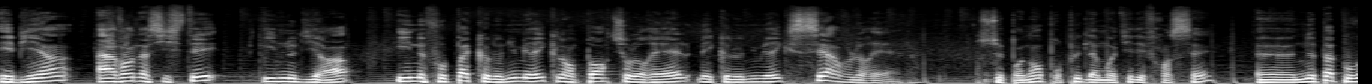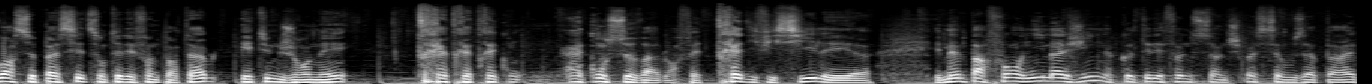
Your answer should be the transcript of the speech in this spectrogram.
eh bien, avant d'insister, il nous dira il ne faut pas que le numérique l'emporte sur le réel, mais que le numérique serve le réel. Cependant, pour plus de la moitié des Français, euh, ne pas pouvoir se passer de son téléphone portable est une journée très très très con- inconcevable en fait, très difficile et, euh, et même parfois on imagine que le téléphone sonne. Je sais pas si ça vous apparaît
